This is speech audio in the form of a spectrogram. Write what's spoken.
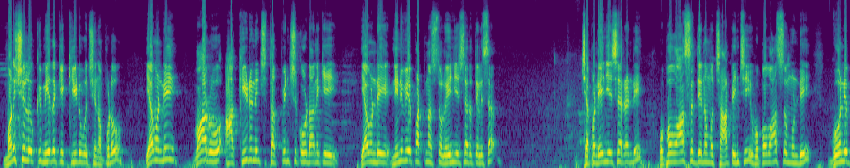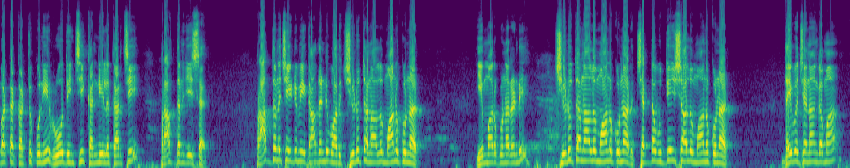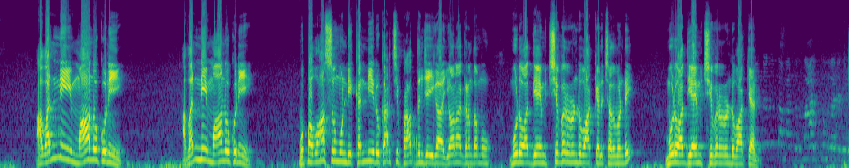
మనుషులకి మీదకి కీడు వచ్చినప్పుడు ఏమండి? వారు ఆ కీడు నుంచి తప్పించుకోవడానికి ఏమండి? నినివే పట్టణస్థులు ఏం చేశారో తెలుసా? చెప్పండి ఏం చేశారండి? ఉపవాస దినము చాటించి ఉపవాసం ఉండి గోనె బట్ట కట్టుకుని రోదించి కన్నీళ్ళు కార్చి ప్రార్థన చేశారు. ప్రార్థన చేయటమే కాదండి వారు చెడుతనాలు మానుకున్నారు. ఏం మానుకున్నారండి? చెడుతనాలు మానుకున్నారు చెడ్డ ఉద్దేశాలు మానుకున్నారు. దైవ జనాంగమా? అవన్నీ మానుకుని అవన్నీ మానుకుని ఉపవాసం ఉండి కన్నీరు కార్చి ప్రార్థన చేయగా యోనా గ్రంథము మూడో అధ్యాయం చివరి రెండు వాక్యాలు చదవండి. మూడో అధ్యాయం చివరి రెండు వాక్యాలు.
